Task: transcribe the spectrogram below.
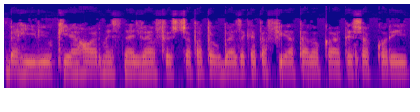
behívjuk ilyen 30-40 fős csapatokba ezeket a fiatalokat, és akkor így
